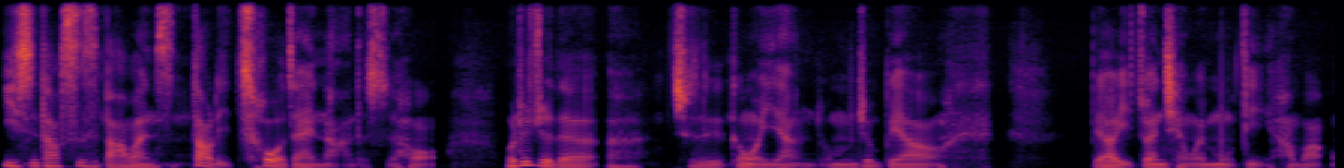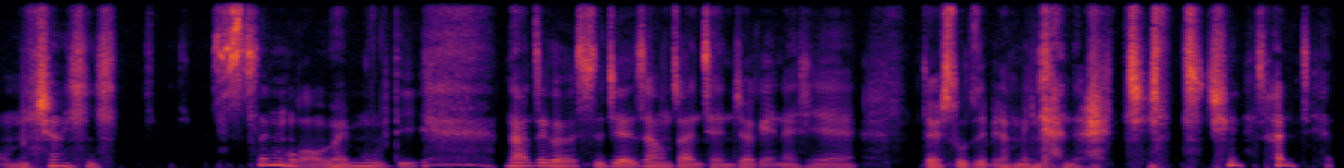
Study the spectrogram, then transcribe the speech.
意识到四十八万是到底错在哪的时候，我就觉得，呃，其实跟我一样，我们就不要不要以赚钱为目的，好不好？我们就以生活为目的。那这个世界上赚钱，就给那些对数字比较敏感的人去去赚钱。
